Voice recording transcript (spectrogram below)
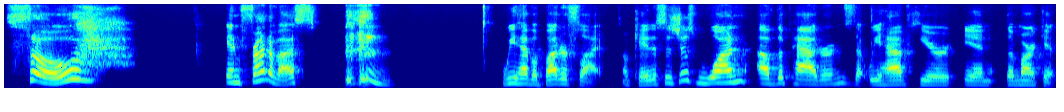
So in front of us, we have a butterfly. Okay, this is just one of the patterns that we have here in the market.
